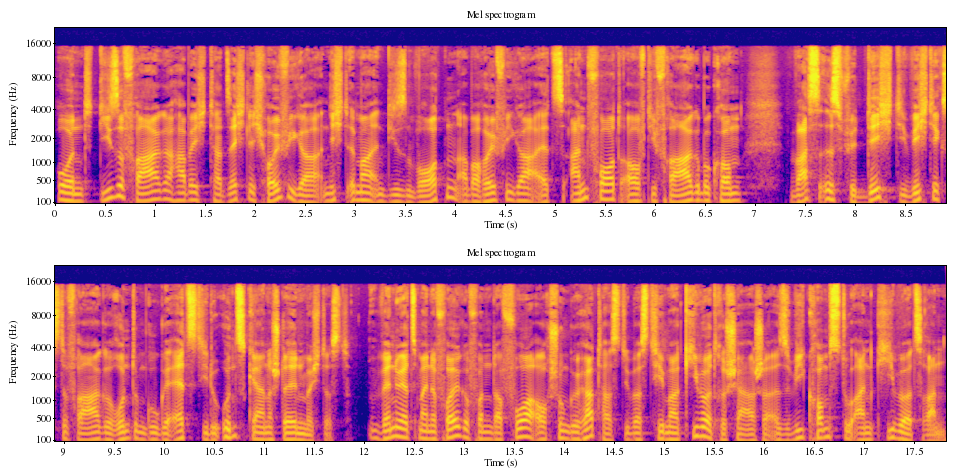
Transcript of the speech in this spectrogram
Und diese Frage habe ich tatsächlich häufiger, nicht immer in diesen Worten, aber häufiger als Antwort auf die Frage bekommen, was ist für dich die wichtigste Frage rund um Google Ads, die du uns gerne stellen möchtest? Wenn du jetzt meine Folge von davor auch schon gehört hast über das Thema Keyword-Recherche, also wie kommst du an Keywords ran?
